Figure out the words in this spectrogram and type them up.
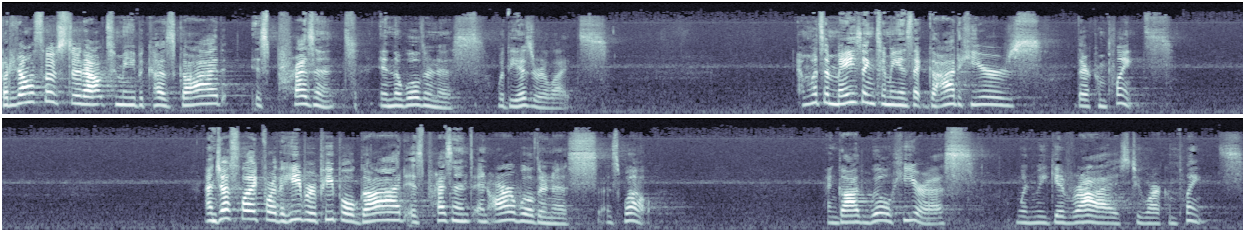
But it also stood out to me because God is present in the wilderness with the Israelites. And what's amazing to me is that God hears their complaints. And just like for the Hebrew people, God is present in our wilderness as well. And God will hear us when we give rise to our complaints.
